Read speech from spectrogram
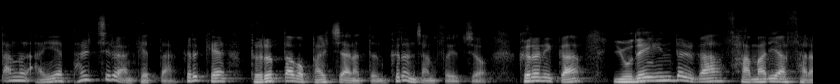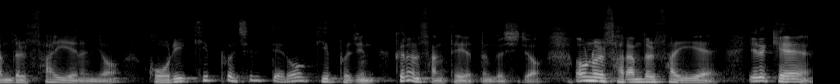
땅을 아예 밟지를 않겠다. 그렇게 더럽다고 밟지 않았던 그런 장소였죠. 그러니까 유대인들과 사마리아 사람들 사이에는요. 골이 깊어질 대로 깊어진 그런 상태였던 것이죠. 오늘 사람들 사이에 이렇게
